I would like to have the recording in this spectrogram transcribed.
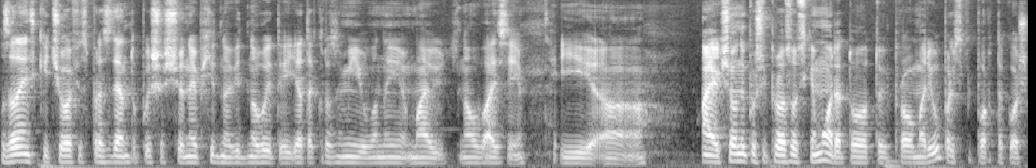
Зеленський чи Офіс президенту пише, що необхідно відновити, я так розумію, вони мають на увазі і. е, А якщо вони пишуть про Азовське море, то, то й про Маріупольський порт також,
